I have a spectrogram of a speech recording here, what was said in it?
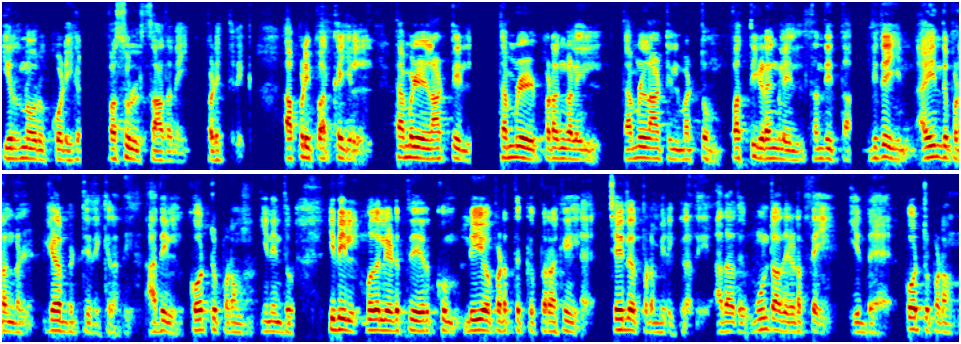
இருநூறு கோடிகள் வசூல் சாதனை படைத்திருக்கு. அப்படி பார்க்கையில் தமிழ்நாட்டில் தமிழ் படங்களில் தமிழ்நாட்டில் மட்டும் பத்து இடங்களில் சந்தித்தார். விஜயின் ஐந்து படங்கள் இடம்பெற்றிருக்கிறது. அதில் கோட்டு படம் இணைந்து இதில் முதலிடத்தில் இருக்கும் லியோ படத்துக்கு பிறகு ஜெயிலர் படம் இருக்கிறது. அதாவது மூன்றாவது இடத்தை இந்த கோட்டு படம்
